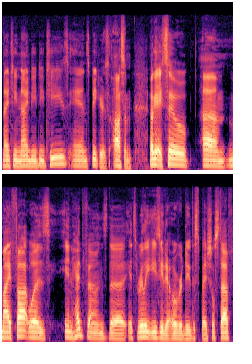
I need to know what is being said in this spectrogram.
1990 DTs and speakers. Awesome. Okay, so um, my thought was in headphones, the it's really easy to overdo the spatial stuff.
